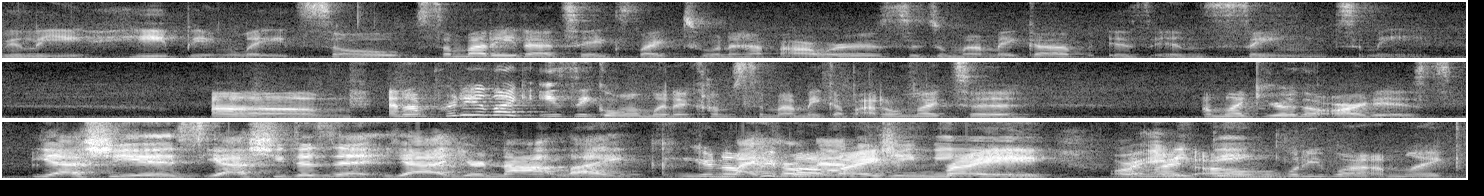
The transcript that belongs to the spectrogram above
really hate being late. So somebody that takes like two and a half hours to do my makeup is insane to me. Um, and I'm pretty like easygoing when it comes to my makeup. I don't like to. I'm like you're the artist. Yeah, she is. Yeah, she doesn't. Yeah, you're not like You know, people are like micromanaging me right or I'm anything. Like, oh, what do you want? I'm like,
